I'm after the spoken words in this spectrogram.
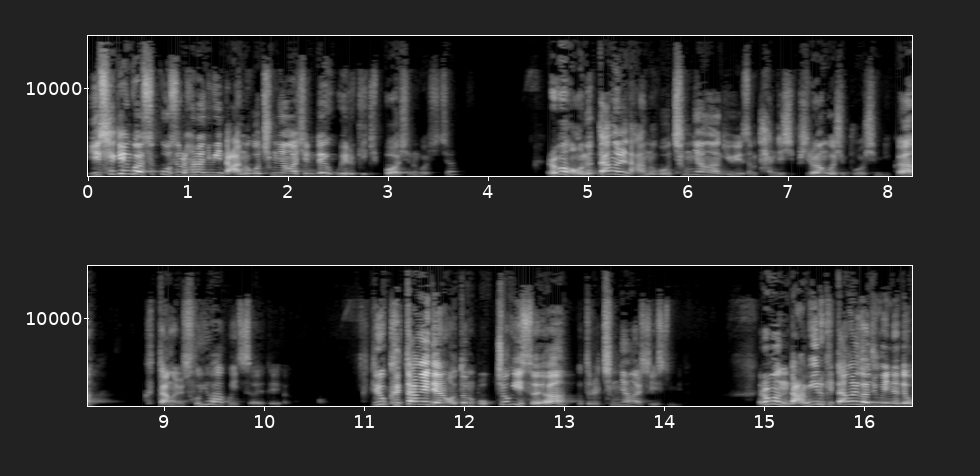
이 세겜과 숫꽃을 하나님이 나누고 측량하시는데 왜 이렇게 기뻐하시는 것이죠? 여러분, 어느 땅을 나누고 측량하기 위해서는 반드시 필요한 것이 무엇입니까? 그 땅을 소유하고 있어야 돼요. 그리고 그 땅에 대한 어떤 목적이 있어야 그들을 측량할 수 있습니다. 여러분, 남이 이렇게 땅을 가지고 있는데, 어,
